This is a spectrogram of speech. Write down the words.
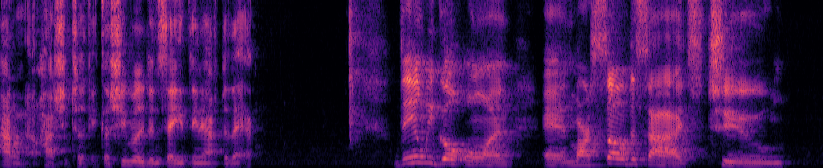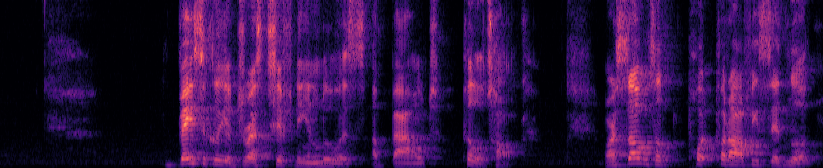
I don't know how she took it, because she really didn't say anything after that. Then we go on, and Marcel decides to basically address Tiffany and Lewis about pillow talk. Marcel was put, put off. He said, Look,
